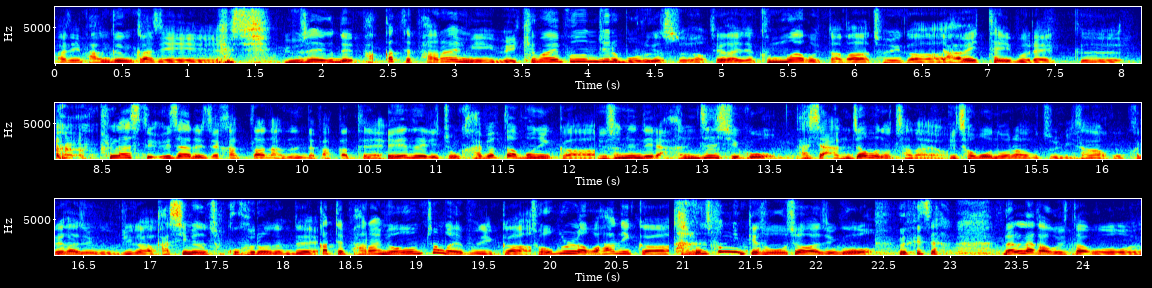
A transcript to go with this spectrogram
아니 방금까지 요새 근데 바깥에 바람이 왜 이렇게 많이 부는지를 모르겠어요. 제가 이제 근무하고 있다가 저희가 야외 테이블에 그 플라스틱 의자를 이제 갖다 놨는데 바깥에 얘네들이 좀 가볍다 보니까 손님들이 앉으시고 다시 안 접어 놓잖아요. 이 접어 놓으라는 것도 좀 이상하고. 그래가지고 우리가 가시면 접고 그러는데 바깥에 바람이 엄청 많이 부니까 접으려고 하니까 다른 손님께서 오셔가지고 의자 날아가고 있다고.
